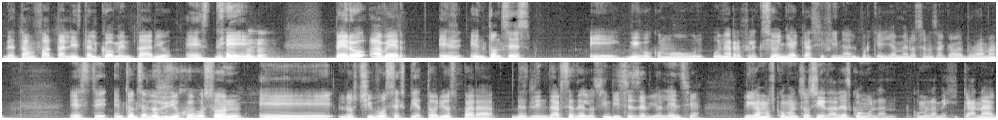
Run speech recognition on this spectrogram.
de tan fatalista el comentario. Este, pero a ver, eh, entonces, eh, digo, como un- una reflexión ya casi final, porque ya mero se nos acaba el programa. Este, entonces los videojuegos son eh, los chivos expiatorios para deslindarse de los índices de violencia, digamos, como en sociedades como la, como la mexicana,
